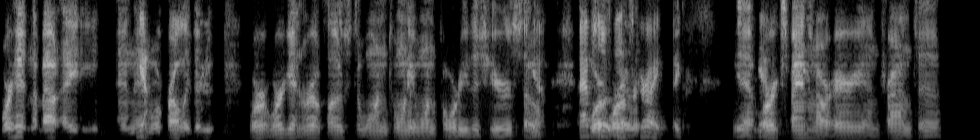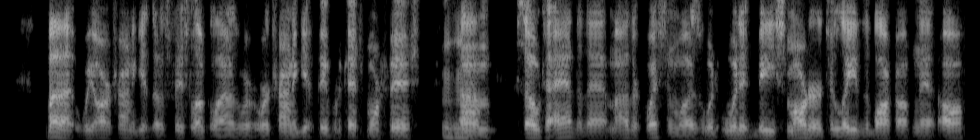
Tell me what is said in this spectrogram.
we're hitting about eighty and Yeah. then we'll probably do, we're, we're getting real close to 120, 140 this year. So Yeah. Absolutely. That's we're- great. Yeah, Yeah. we're expanding our area and trying to, but we are trying to get those fish localized. We're, we're trying to get people to catch more fish. Mhm. Um, so to add to that, my other question was, would, would it be smarter to leave the block off net off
